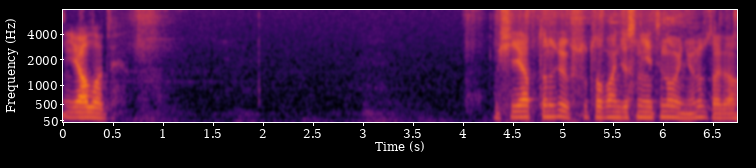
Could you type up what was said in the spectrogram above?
İyi al hadi. Bir şey yaptığınız yok. Su tabancası niyetine oynuyorsunuz. Hadi al.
